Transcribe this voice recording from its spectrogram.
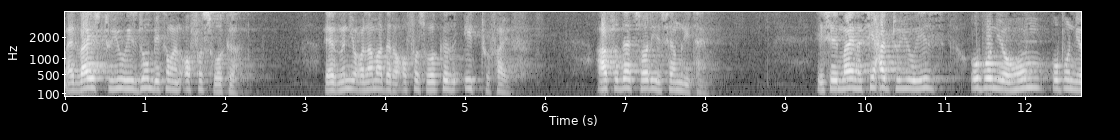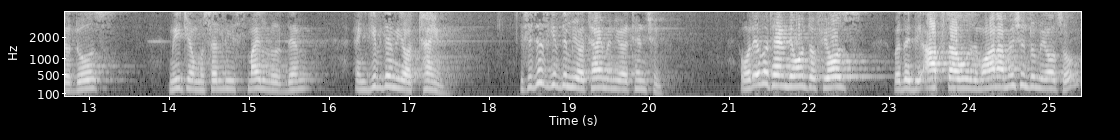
my advice to you is don't become an office worker. We have many ulama that are office workers 8 to 5. After that, sorry, is family time. He said, my nasihat to you is, open your home, open your doors, meet your musalli, smile with them, and give them your time. He said, just give them your time and your attention. whatever time they want of yours, whether it be after hours, Maulana mentioned to me also,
